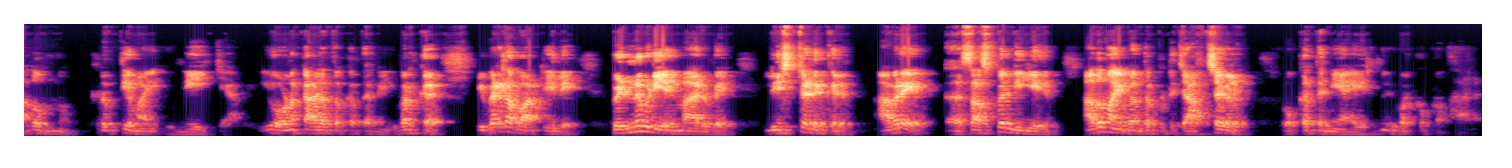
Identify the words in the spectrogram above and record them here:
അതൊന്നും കൃത്യമായി ഉന്നയിക്കാം ഈ ഓണക്കാലത്തൊക്കെ തന്നെ ഇവർക്ക് ഇവരുടെ പാർട്ടിയിലെ പെണ്ണുപിടിയന്മാരുടെ ലിസ്റ്റ് എടുക്കലും അവരെ സസ്പെൻഡ് ചെയ്യലും അതുമായി ബന്ധപ്പെട്ട് ചർച്ചകളും ഒക്കെ തന്നെയായിരുന്നു ഇവർക്ക് പ്രധാനം.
